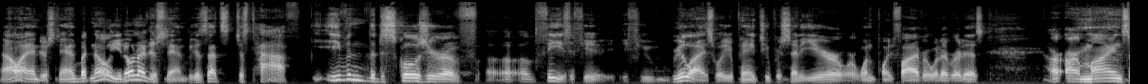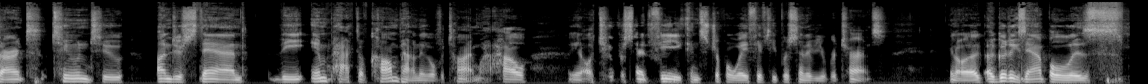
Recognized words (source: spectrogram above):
Now I understand, but no, you don't understand because that's just half. Even the disclosure of uh, of fees, if you if you realize well you're paying two percent a year or one point five or whatever it is, our, our minds aren't tuned to understand the impact of compounding over time. How you know a two percent fee can strip away fifty percent of your returns you know, a, a, good example is,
